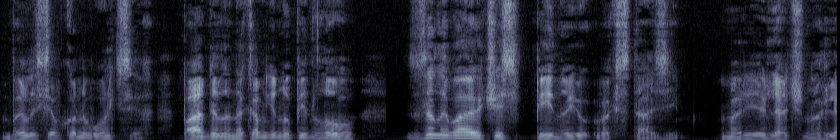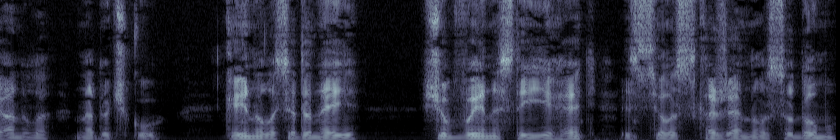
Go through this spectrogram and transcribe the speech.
билися в конвульціях, падали на кам'яну підлогу, заливаючись піною в екстазі. Марія лячно глянула на дочку, кинулася до неї, щоб винести її геть з цього скаженого содому,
